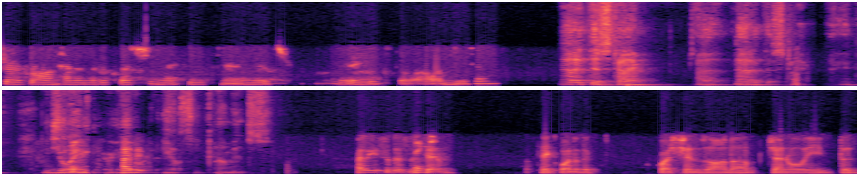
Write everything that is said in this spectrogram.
sure if Ron had another question. I see his hand is raised, so I'll unmute him. Not at this time. Uh, not at this time. Enjoying hearing I do- everybody else's comments. Hi, Lisa, this is Thank you. Tim. I'll take one of the questions on uh, generally the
